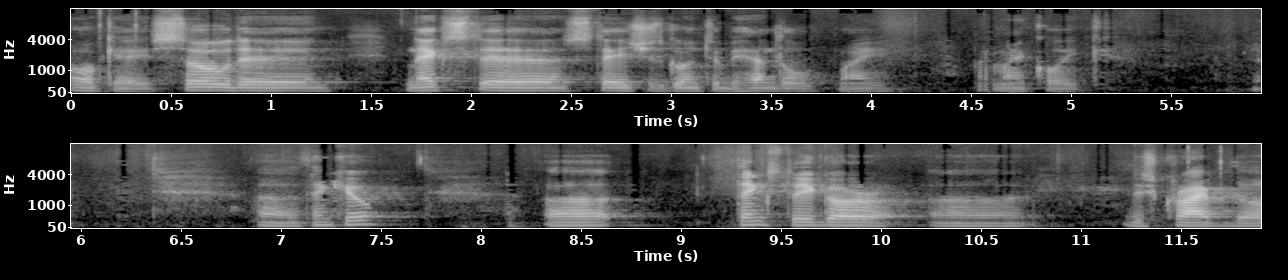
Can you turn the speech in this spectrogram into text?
Okay, so the next uh, stage is going to be handled by, by my colleague. Uh, thank you. Thanks to Igor, uh, described the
